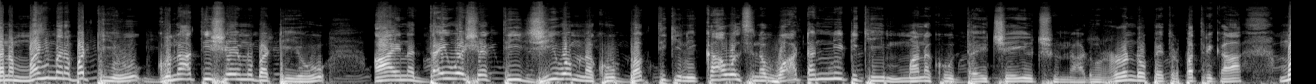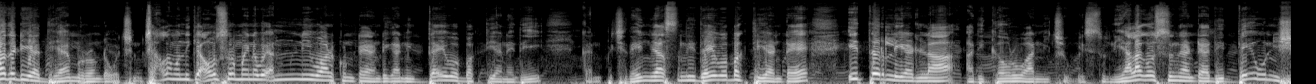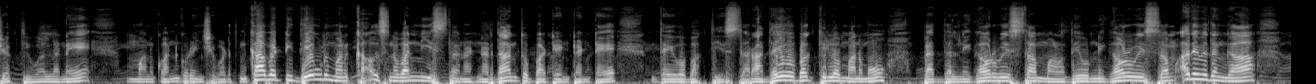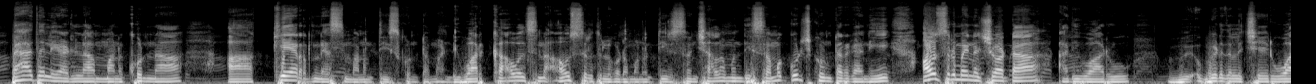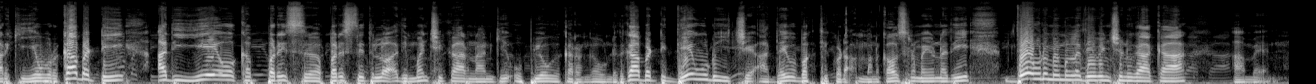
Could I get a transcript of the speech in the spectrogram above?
తన మహిమను బట్టి గుణాతిశయమును బట్టి ఆయన దైవశక్తి జీవంనకు భక్తికి కావలసిన వాటన్నిటికీ మనకు దయచేయుచున్నాడు. రెండో పేతురు పత్రిక మొదటి అధ్యాయం రెండో వచ్చిన చాలామందికి అవసరమైనవి అన్నీ వాడుకుంటాయండి కానీ దైవభక్తి అనేది కనిపించదు. ఏం చేస్తుంది? దైవభక్తి అంటే ఇతరుల ఎడ్ల అది గౌరవాన్ని చూపిస్తుంది. ఎలాగొస్తుంది అంటే అది దేవుని శక్తి వల్లనే మనకు అనుగ్రహించబడుతుంది. కాబట్టి దేవుడు మనకు కావాల్సినవన్నీ ఇస్తానంటున్నారు. దాంతోపాటు ఏంటంటే దైవ భక్తి ఇస్తారు. ఆ దైవ భక్తిలో మనము పెద్దల్ని గౌరవిస్తాం మన దేవుడిని గౌరవిస్తాం. అదేవిధంగా పేదల ఎడ్ల మనకున్న ఆ కేర్నెస్ మనం తీసుకుంటామండి. వారికి కావాల్సిన అవసరతలు కూడా మనం తీరుస్తాం. చాలామంది సమకూర్చుకుంటారు కానీ అవసరమైన చోట అది వారు విడుదల చేయరు వారికి ఎవరు. కాబట్టి అది ఏ ఒక పరిస్ పరిస్థితిలో అది మంచి కారణానికి ఉపయోగకరంగా ఉండదు. కాబట్టి దేవుడు ఇచ్చే ఆ దైవభక్తి కూడా మనకు అవసరమై ఉన్నది. దేవుడు మిమ్మల్ని దీవించునుగాక. ఆమెన్.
